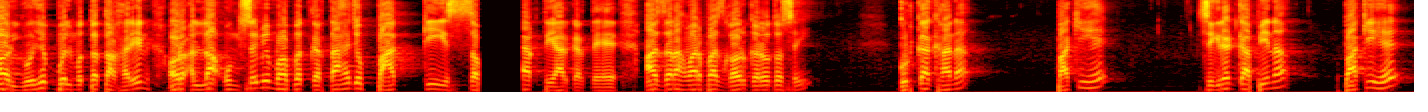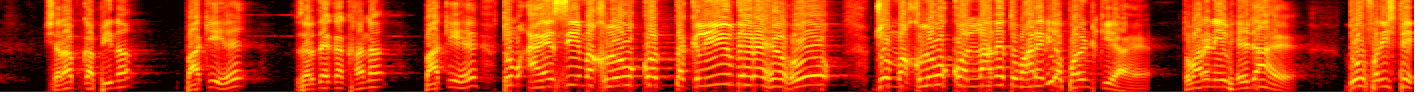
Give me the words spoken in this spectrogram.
और युहिबुल मुत्तहरिन और अल्लाह उनसे भी मोहब्बत करता है जो पाक की अख्तियार करते हैं। आज जरा हमारे पास गौर करो तो सही। गुटखा खाना पाकी है, सिगरेट का पीना पाकी है, शराब का पीना पाकी है, जर्दे का खाना पाकी है। तुम ऐसी मखलूक को तकलीफ़ दे रहे हो जो मखलूक को अल्लाह ने तुम्हारे लिए अपॉइंट किया है, तुम्हारे लिए भेजा है, दो फरिश्ते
